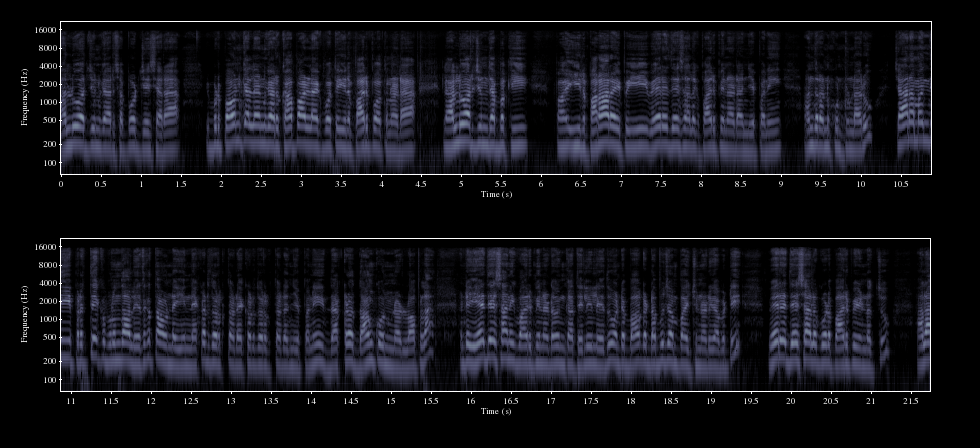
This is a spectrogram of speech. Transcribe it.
అల్లు అర్జున్ గారు సపోర్ట్ చేశారా? ఇప్పుడు పవన్ కళ్యాణ్ గారు కాపాడలేకపోతే ఈయన పారిపోతున్నాడా? ఇలా అల్లు అర్జున్ దెబ్బకి ఈయన పరారైపోయి వేరే దేశాలకు పారిపోయినాడు అని చెప్పని అందరూ అనుకుంటున్నారు. చాలా మంది ప్రత్యేక బృందాలు ఎదుగుతూ ఉండే ఈయన ఎక్కడ దొరుకుతాడు ఎక్కడ దొరుకుతాడు అని చెప్పని అక్కడ దాంకొని ఉన్నాడు లోపల. అంటే ఏ దేశానికి పారిపోయినాడో ఇంకా తెలియలేదు. అంటే బాగా డబ్బు సంపాదించున్నాడు కాబట్టి వేరే దేశాలకు కూడా పారిపోయి ఉండొచ్చు. అలా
